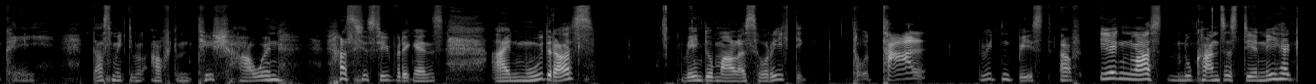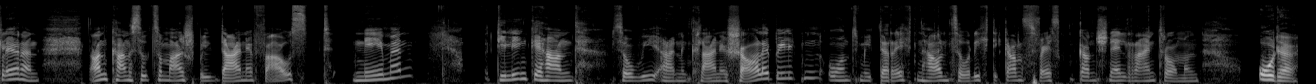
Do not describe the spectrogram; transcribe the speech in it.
Okay, das mit dem auf dem Tisch hauen, das ist übrigens ein Mudras. Wenn du mal so richtig total wütend bist auf irgendwas, du kannst es dir nicht erklären, dann kannst du zum Beispiel deine Faust nehmen, die linke Hand so wie eine kleine Schale bilden und mit der rechten Hand so richtig ganz fest, ganz schnell reintrommeln. Oder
